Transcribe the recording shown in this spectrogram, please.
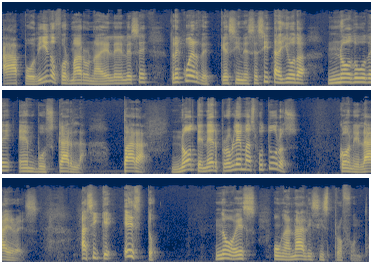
ha podido formar una LLC, recuerde que si necesita ayuda, no dude en buscarla para no tener problemas futuros con el IRS. Así que esto no es un análisis profundo.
